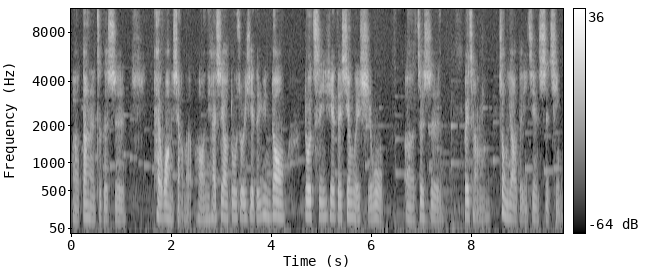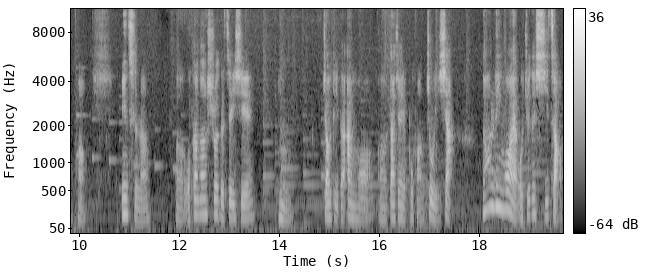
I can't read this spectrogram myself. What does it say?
呃，当然这个是太妄想了哈、你还是要多做一些的运动，多吃一些的纤维食物，呃，这是非常重要的一件事情哈、因此呢，呃，我刚刚说的这些，嗯，脚底的按摩，呃，大家也不妨做一下。然后另外，我觉得洗澡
